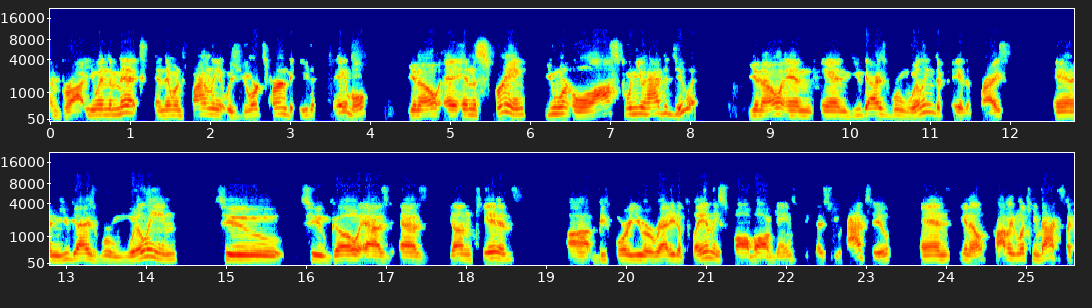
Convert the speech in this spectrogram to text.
and brought you in the mix. And then when finally it was your turn to eat at the table, you know, in the spring, you weren't lost when you had to do it, you know, and and you guys were willing to pay the price, and you guys were willing to to go as as young kids uh, before you were ready to play in these fall ball games because you had to. And, you know, probably looking back, it's like,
